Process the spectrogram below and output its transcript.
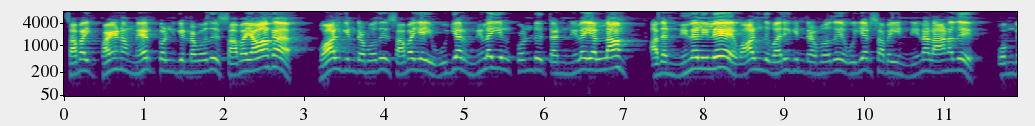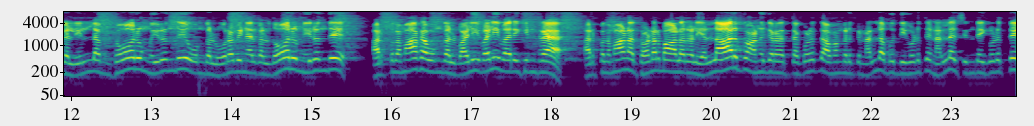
சபை பயணம் மேற்கொள்கின்ற போது சபையாக வாழ்கின்ற போது சபையை உயர் நிலையில் கொண்டு தன் நிலையெல்லாம் அதன் நிழலிலே வாழ்ந்து வருகின்ற போது உயர் சபையின் நிழலானது உங்கள் இல்லம் தோறும் இருந்து உங்கள் உறவினர்கள் தோறும் இருந்து அற்புதமாக உங்கள் வழி வழி வருகின்ற அற்புதமான தொடர்பாளர்கள் எல்லாருக்கும் அனுகிரகத்தை கொடுத்து அவங்களுக்கு நல்ல புத்தி கொடுத்து நல்ல சிந்தை கொடுத்து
